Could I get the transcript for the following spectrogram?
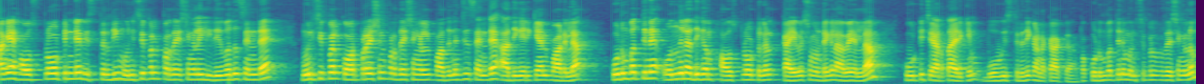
ആകെ ഹൗസ് പ്ലോട്ടിന്റെ വിസ്തൃതി മുനിസിപ്പൽ പ്രദേശങ്ങളിൽ ഇരുപത് സെന്റ് മുനിസിപ്പൽ കോർപ്പറേഷൻ പ്രദേശങ്ങളിൽ പതിനഞ്ച് സെന്റ് അധികരിക്കാൻ പാടില്ല. കുടുംബത്തിന് ഒന്നിലധികം ഹൗസ് പ്ലോട്ടുകൾ കൈവശമുണ്ടെങ്കിൽ അവയെല്ലാം കൂട്ടിച്ചേർത്തായിരിക്കും ഭൂവിസ്തൃതി കണക്കാക്കുക. അപ്പോൾ കുടുംബത്തിന് മുനിസിപ്പൽ പ്രദേശങ്ങളിലും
